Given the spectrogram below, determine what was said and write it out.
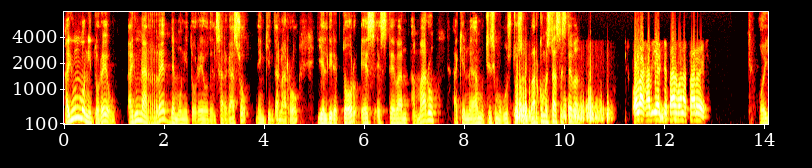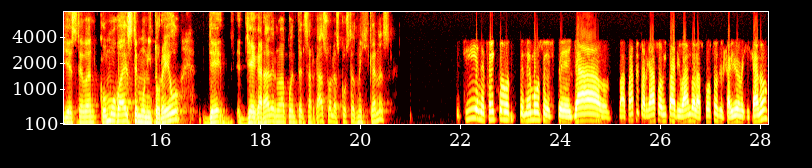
Hay un monitoreo hay una red de monitoreo del sargazo en Quintana Roo y el director es Esteban Amaro, a quien me da muchísimo gusto saludar. ¿Cómo estás, Esteban? Hola, Javier, ¿qué tal? Buenas tardes. Oye, Esteban, ¿cómo va este monitoreo? ¿Llegará de nueva cuenta el sargazo a las costas mexicanas? Sí, en efecto, tenemos este ya bastante sargazo ahorita arribando a las costas del Caribe mexicano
